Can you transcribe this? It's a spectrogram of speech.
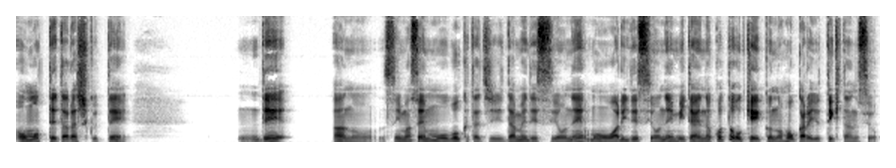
思ってたらしくて、で、あの、すいません、もう僕たちダメですよね、もう終わりですよね、みたいなことをケイ君の方から言ってきたんですよ。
